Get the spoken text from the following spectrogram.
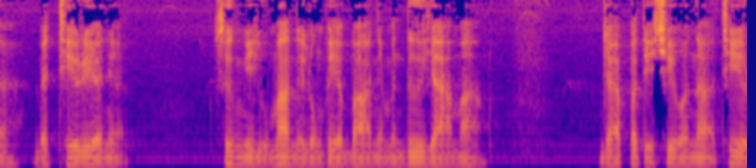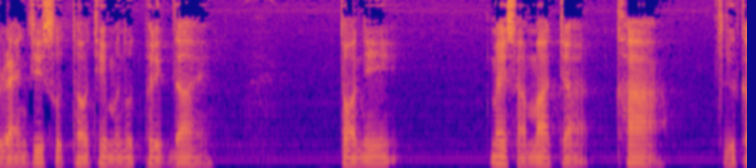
นะแบคทีเรียเนี่ย ซึ่งมีอยู่มากในโรงพยาบาลเนี่ยมันดื้อยามาก ยาปฏิชีวนะที่แรงที่สุดเท่าที่มนุษย์ผลิตได้ ตอนนี้ไม่สามารถจะฆ่าหรือก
